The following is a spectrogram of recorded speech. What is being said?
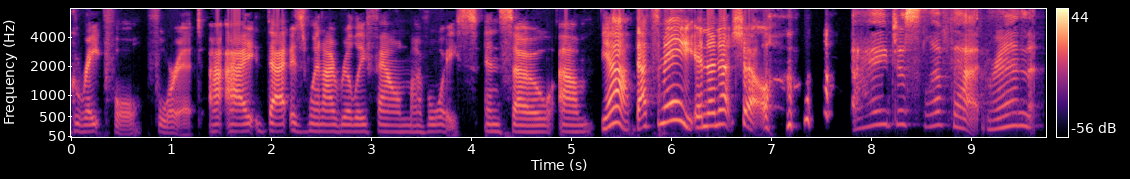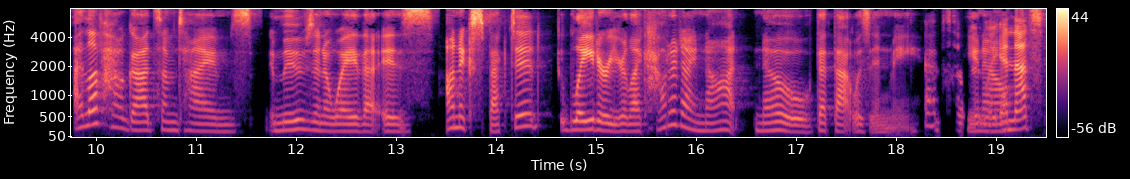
grateful for it. I, I, that is when I really found my voice. And so, um, yeah, that's me in a nutshell. I just love that, Wren. I love how God sometimes moves in a way that is unexpected. Later, you're like, how did I not know that that was in me? Absolutely. You know? And that's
